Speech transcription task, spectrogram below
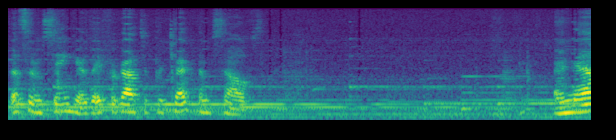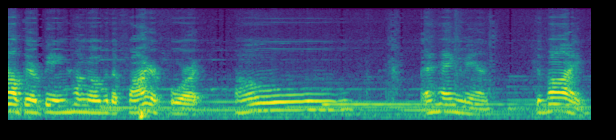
that's what I'm seeing here. They forgot to protect themselves. And now they're being hung over the fire for it. Oh, a hangman. Divine,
